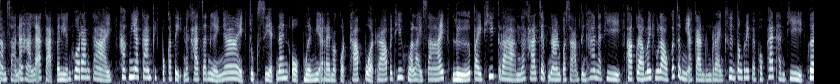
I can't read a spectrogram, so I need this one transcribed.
นำสารอาหารและอากาศไปเลี้ยงทั่วร่างกาย หากมีอาการผิดปกตินะคะ จะเหนื่อยง่าย จุกเสียดแน่นอกเหมือนมีอะไรมากดทับปวดร้าวไปที่หัวไหล่ซ้าย หรือไปที่กรามนะคะ เจ็บนานกว่า 3-5 นาที พักแล้วไม่ทุเลาก็จะมีอาการรุนแรงขึ้นต้องรีบไปพบแพทย์ทันที เพื่อ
